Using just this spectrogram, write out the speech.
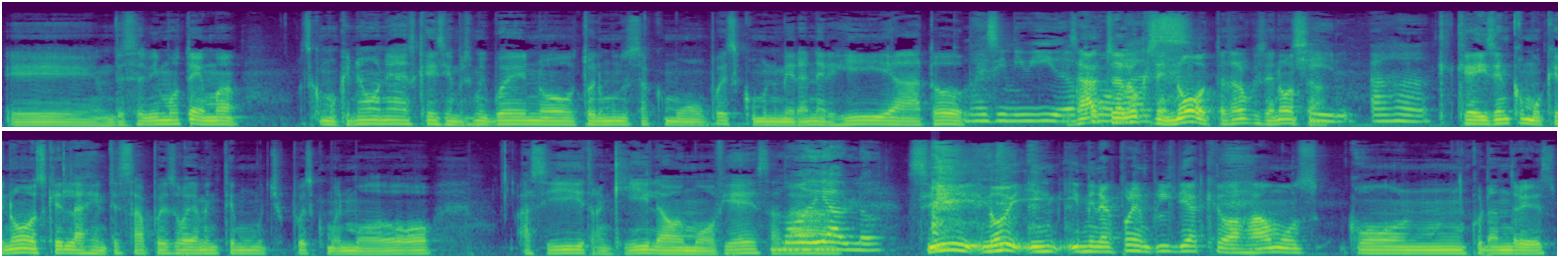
eh, de ese mismo tema, es como que no, es que diciembre es muy bueno, todo el mundo está como, pues, como en mera energía, todo. Como desinhibido. Exacto, es algo que se nota, es algo que se nota. Chill, ajá. Que, dicen como que no, es que la gente está, pues, obviamente mucho, pues, como en modo así, tranquila o en modo fiesta. Modo diablo. Sí, no, y, y mira, por ejemplo, el día que bajábamos con, con Andrés,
